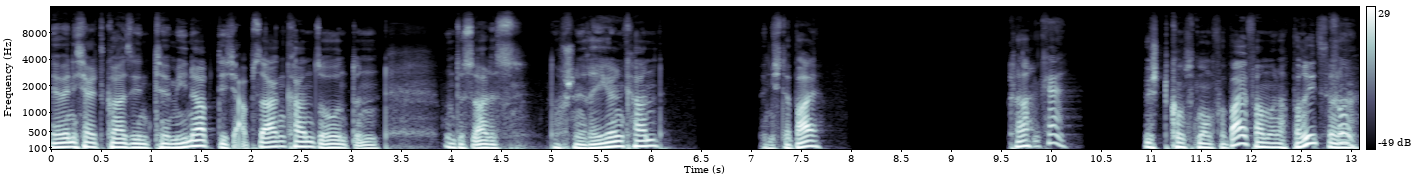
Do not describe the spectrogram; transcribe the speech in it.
Ja, wenn ich halt quasi einen Termin habe, den ich absagen kann, so und dann und das alles noch schnell regeln kann, bin ich dabei. Klar. Okay. Bist- Kommst du morgen vorbei, fahren wir nach Paris, oder? Cool.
